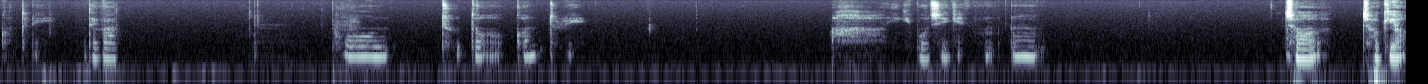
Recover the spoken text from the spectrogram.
컨트리. 내가 born to the country. 아, 이게 뭐지 이게? 음, 음. 저 저기요.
